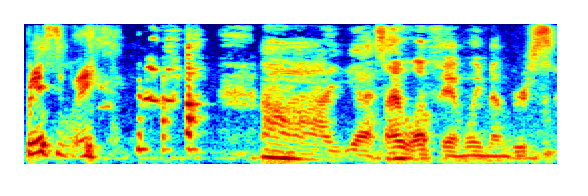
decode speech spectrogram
Basically, Ah, yes, I love family members.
